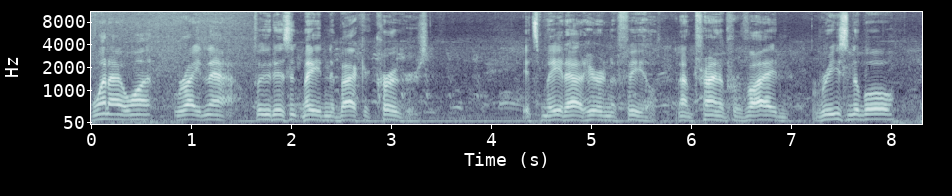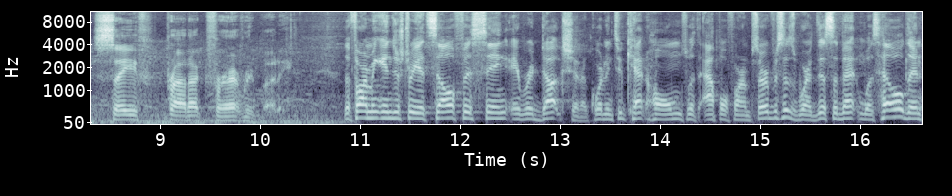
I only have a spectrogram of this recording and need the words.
when I want right now. Food isn't made in the back of Kroger's. It's made out here in the field. And I'm trying to provide reasonable, safe product for everybody. The farming industry itself is seeing a reduction, according to Kent Holmes with Apple Farm Services, where this event was held and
